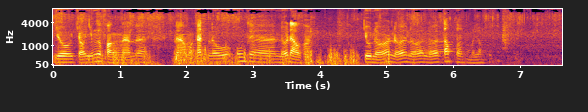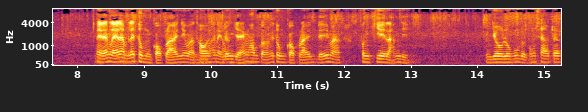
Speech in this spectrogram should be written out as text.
Vô chỗ những cái phần nào, nào mà khách nó uống uh, nửa đầu thôi. Chưa nửa nửa nửa nửa tóc thôi. 15 phút. Này đáng lẽ là mình lấy thùng cột lại nhưng mà thôi cái này đơn giản không cần lấy thun cột lại để mà phân chia làm gì. Mình vô luôn cũng được không sao trơn.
